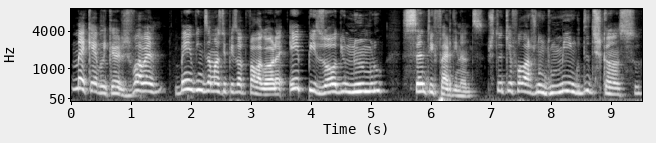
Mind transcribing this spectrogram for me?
Como? Vá bem? Bem-vindos a mais um episódio de Fala Agora, episódio número Santo e Ferdinand. Estou aqui a falar-vos num domingo de descanso,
